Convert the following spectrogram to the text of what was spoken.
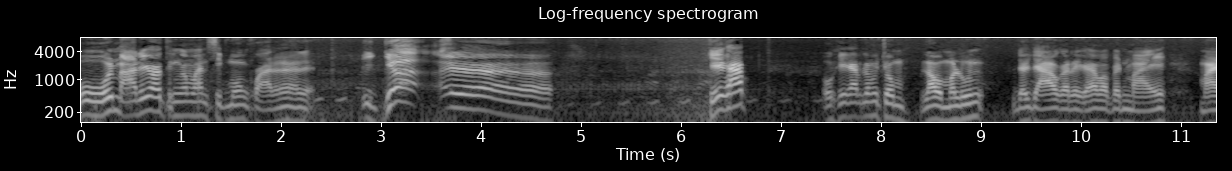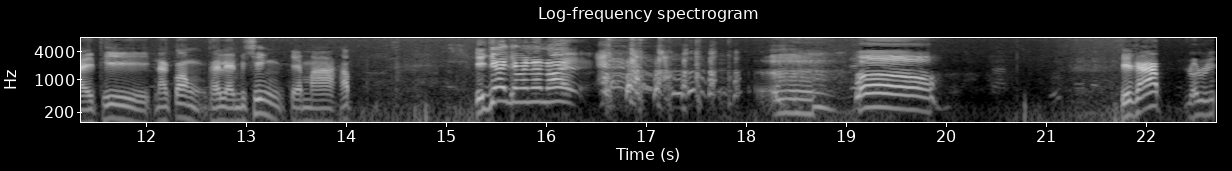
โอ้ยหมานี่ก็ถึงประมาณสิบโมงกว่าแล้วนะเนี่ยอีกเยอะเออโอเคครับ โอเคครับท่านผู้ชม เรามาลุ้นยาวๆกันเลยครับ ว่าเป็นหมายหมายที่หน้ากล้องไทยแลนด์พิชชิ่งแกมาครับ อีกเยอะใช่ไหมน้าน้อยโอ้โอเครับราลุ้น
